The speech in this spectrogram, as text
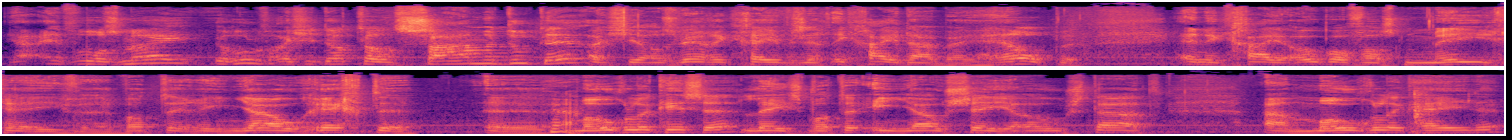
Ja, en volgens mij, Roelof, als je dat dan samen doet, hè, als je als werkgever zegt, ik ga je daarbij helpen en ik ga je ook alvast meegeven wat er in jouw rechten uh, mogelijk is. Hè? Lees wat er in jouw CEO staat aan mogelijkheden.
